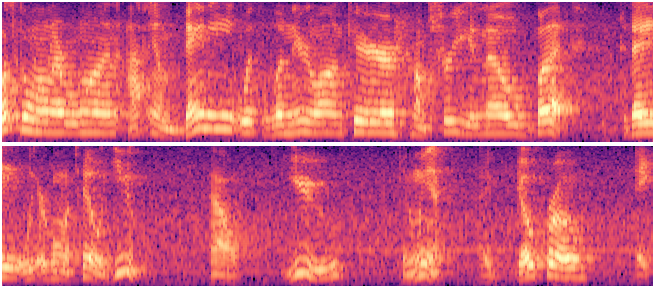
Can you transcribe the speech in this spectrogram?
What's going on everyone? I am Danny with Lanier Lawn Care. I'm sure you know, but today we are going to tell you how you can win a GoPro 8.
